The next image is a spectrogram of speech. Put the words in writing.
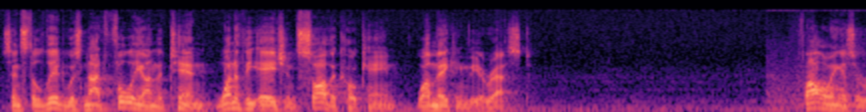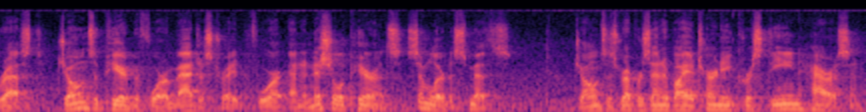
since the lid was not fully on the tin, one of the agents saw the cocaine while making the arrest. Following his arrest, Jones appeared before a magistrate for an initial appearance similar to Smith's. Jones is represented by attorney Christine Harrison,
